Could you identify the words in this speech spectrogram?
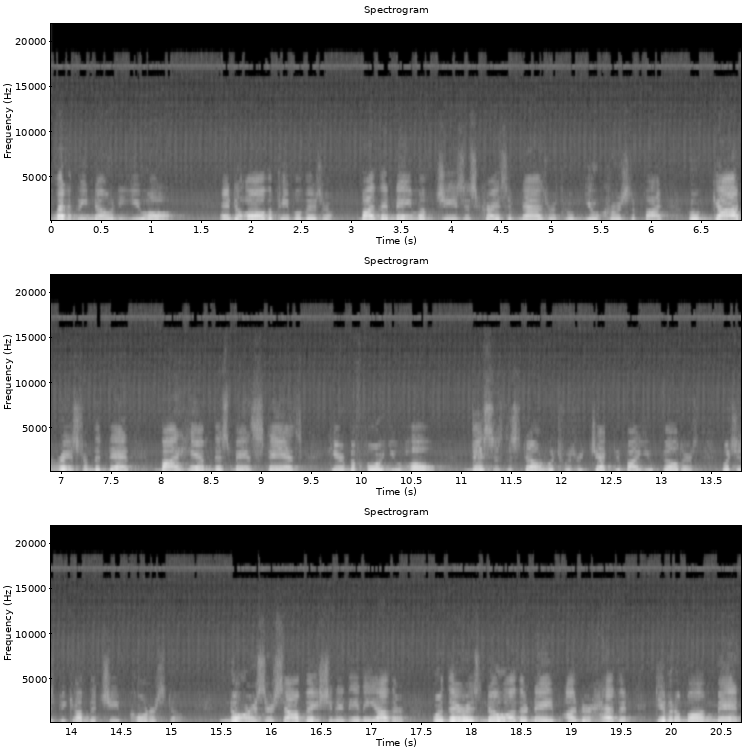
let it be known to you all and to all the people of Israel. By the name of Jesus Christ of Nazareth, whom you crucified, whom God raised from the dead, by him this man stands here before you whole. This is the stone which was rejected by you builders, which has become the chief cornerstone. Nor is there salvation in any other, for there is no other name under heaven given among men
